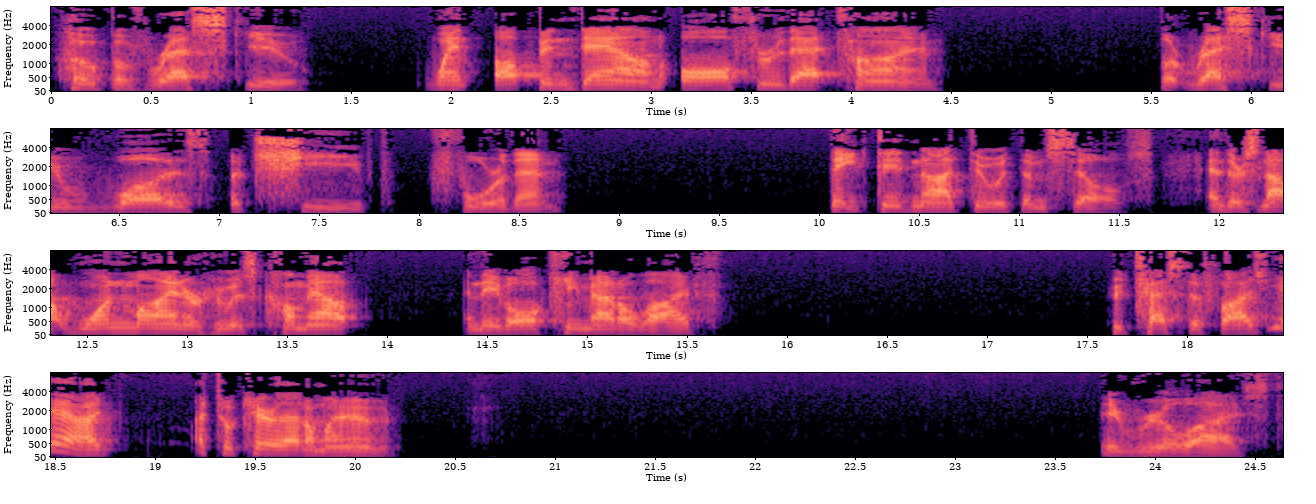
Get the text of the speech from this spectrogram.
Hope of rescue went up and down all through that time, but rescue was achieved for them. They did not do it themselves. And there's not one miner who has come out and they've all came out alive who testifies, yeah, I, I took care of that on my own. They realized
